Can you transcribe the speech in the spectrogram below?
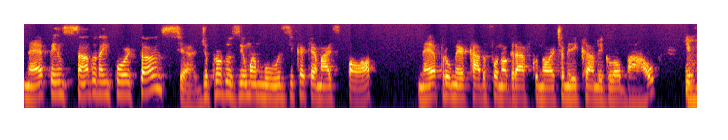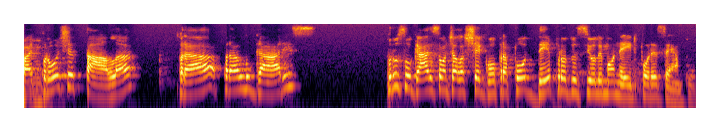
né, pensando na importância de produzir uma música que é mais pop, né, para o mercado fonográfico norte-americano e global, que uhum. vai projetá-la para lugares para os lugares onde ela chegou para poder produzir o Lemonade, por exemplo.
